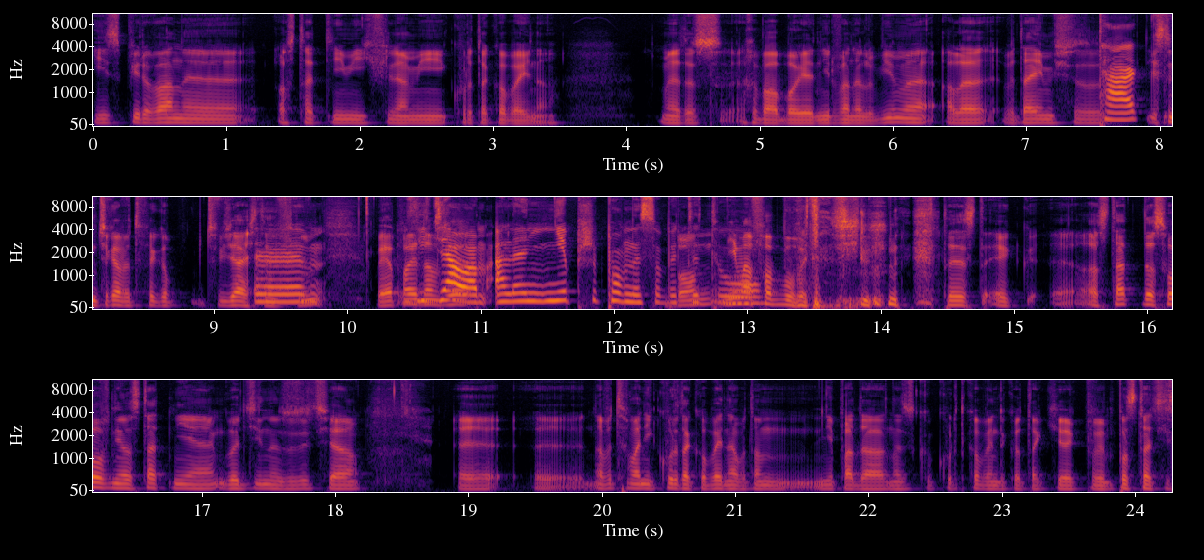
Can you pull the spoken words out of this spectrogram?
inspirowany ostatnimi chwilami Kurta Cobaina. My też chyba oboje Nirvana lubimy, ale wydaje mi się, że tak. jestem ciekawy twojego, czy widziałaś ten film? Bo ja pamiętam, Widziałam, że... ale nie przypomnę sobie bo tytułu. Nie ma fabuły ten film. To jest e, ostat... dosłownie ostatnie godziny życia nawet chyba nie Kurta Cobaina, bo tam nie pada nazwisko Kurt Cobain, tylko takie, jak powiem, postaci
